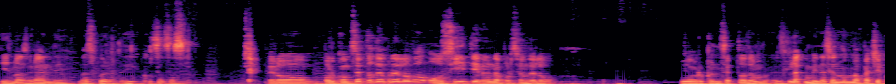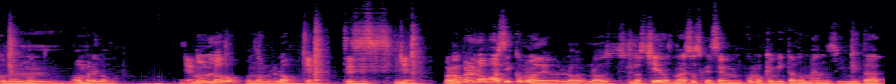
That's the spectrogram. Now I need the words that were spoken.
Y es más grande, más fuerte y cosas así. Pero, ¿por concepto de hombre lobo o sí tiene una porción de lobo? Por concepto de hombre. Es la combinación de un mapache con un, un hombre lobo. No un lobo, un hombre lobo. Sí, sí, sí. sí, Por hombre lobo, así como de lo- los, los chidos, ¿no? Esos que sean como que mitad humanos y mitad.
